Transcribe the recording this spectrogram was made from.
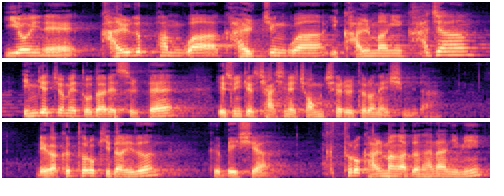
이 여인의 갈급함과 갈증과 이 갈망이 가장 임계점에 도달했을 때 예수님께서 자신의 정체를 드러내십니다. 내가 그토록 기다리던 그 메시아, 그토록 갈망하던 하나님이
